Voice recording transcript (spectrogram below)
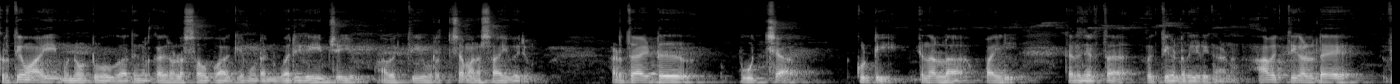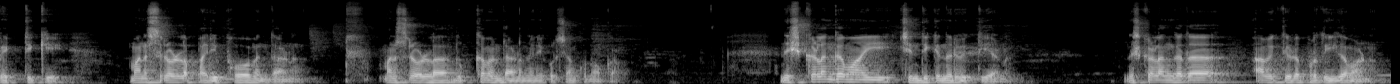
കൃത്യമായി മുന്നോട്ട് പോവുക നിങ്ങൾക്ക് അതിനുള്ള സൗഭാഗ്യം ഉടൻ വരികയും ചെയ്യും. ആ വ്യക്തി ഉറച്ച മനസ്സായി വരും. അടുത്തതായിട്ട് പൂച്ച കുട്ടി എന്നുള്ള പൈൽ തിരഞ്ഞെടുത്ത വ്യക്തികളുടെ റീഡിംഗ് ആണ്. ആ വ്യക്തികളുടെ വ്യക്തിക്ക് മനസ്സിലുള്ള പരിഭവം എന്താണ്? മനസ്സിലുള്ള ദുഃഖം എന്താണെന്നതിനെക്കുറിച്ച് നമുക്ക് നോക്കാം. നിഷ്കളങ്കമായി ചിന്തിക്കുന്നൊരു വ്യക്തിയാണ്. നിഷ്കളങ്കത ആ വ്യക്തിയുടെ പ്രതീകമാണ്.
